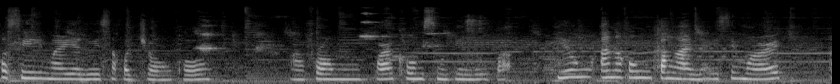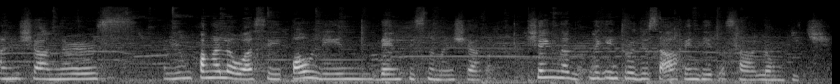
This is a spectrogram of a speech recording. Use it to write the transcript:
Ako si Maria Luisa Cochonco uh, from Park Homes, Muntinlupa. Yung anak kong panganay, si Mark, ano siya, nurse. Yung pangalawa, si Pauline, dentist naman siya. Siya yung nag- nag-introduce sa akin dito sa Long Beach.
